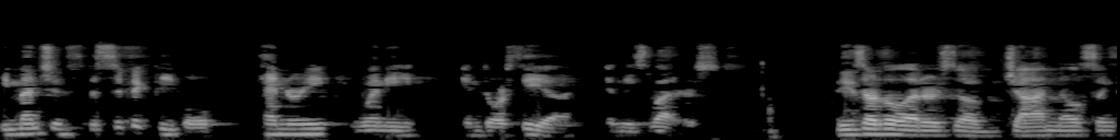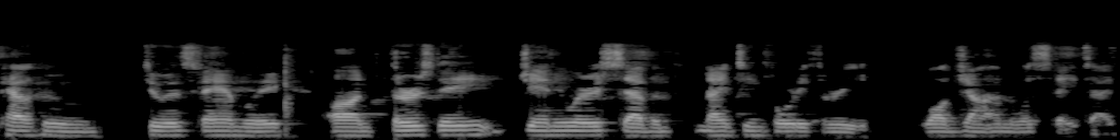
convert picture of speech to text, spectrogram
He mentions specific people, Henry, Winnie, and Dorothea, in these letters. These are the letters of John Nelson Calhoun to his family on Thursday, January 7th, 1943, while John was stateside.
